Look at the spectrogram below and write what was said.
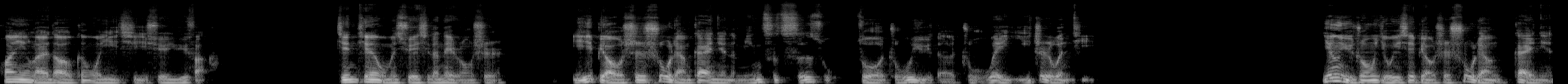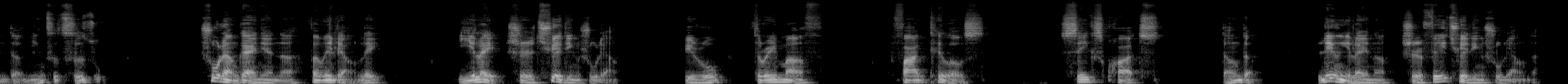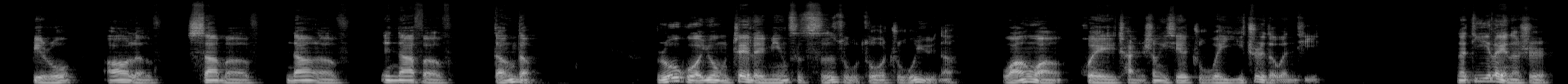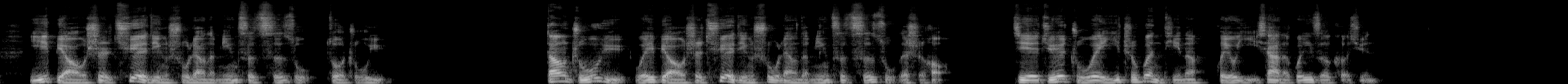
欢迎来到跟我一起学语法。今天我们学习的内容是以表示数量概念的名词词组做主语的主谓一致问题。英语中有一些表示数量概念的名词词组，数量概念呢分为两类，一类是确定数量，比如 three months、five kilos、six quarts 等等；另一类呢是非确定数量的，比如 all of、some of、none of、enough of 等等。如果用这类名词词组做主语呢，往往会产生一些主谓一致的问题。那第一类呢，是以表示确定数量的名词词组做主语。当主语为表示确定数量的名词词组的时候，解决主谓一致问题呢，会有以下的规则可循。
